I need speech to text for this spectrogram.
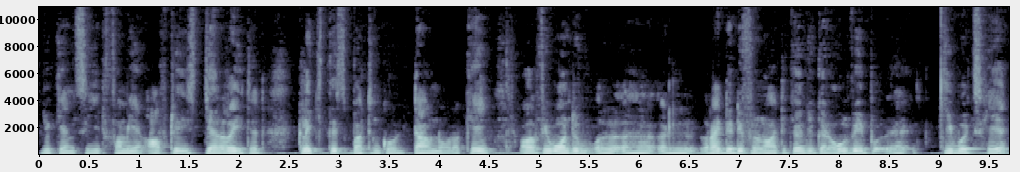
You can see it from here. After it's generated click this button called download okay? Or if you want to uh, uh, write a different article you can always put uh, keywords here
